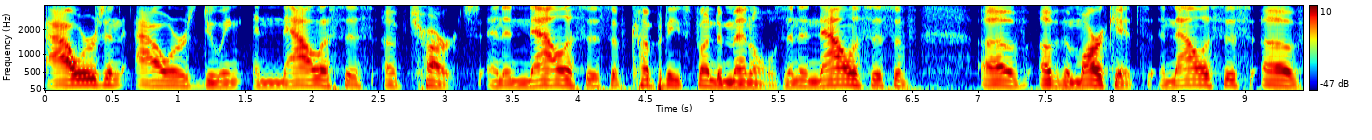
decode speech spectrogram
hours and hours doing analysis of charts and analysis of companies' fundamentals and analysis of, of, of the markets, analysis of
